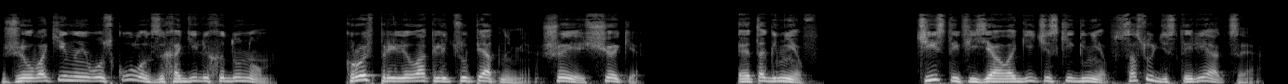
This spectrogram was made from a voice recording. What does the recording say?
Желваки на его скулах заходили ходуном. Кровь прилила к лицу пятнами, шее, щеки. Это гнев. Чистый физиологический гнев, сосудистая реакция.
